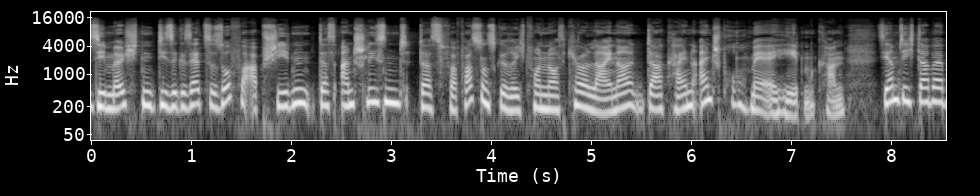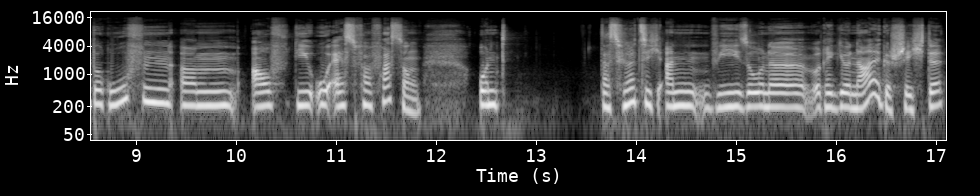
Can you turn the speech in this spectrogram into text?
Sie möchten diese Gesetze so verabschieden, dass anschließend das Verfassungsgericht von North Carolina da keinen Einspruch mehr erheben kann. Sie haben sich dabei berufen ähm, auf die US-Verfassung. Und das hört sich an wie so eine Regionalgeschichte.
